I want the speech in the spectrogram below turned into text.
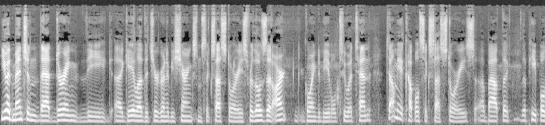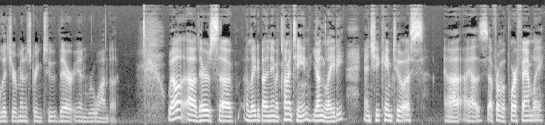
You had mentioned that during the uh, gala that you're going to be sharing some success stories. For those that aren't going to be able to attend, tell me a couple success stories about the, the people that you're ministering to there in Rwanda. Well, uh, there's uh, a lady by the name of Clementine, young lady, and she came to us uh, as uh, from a poor family.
